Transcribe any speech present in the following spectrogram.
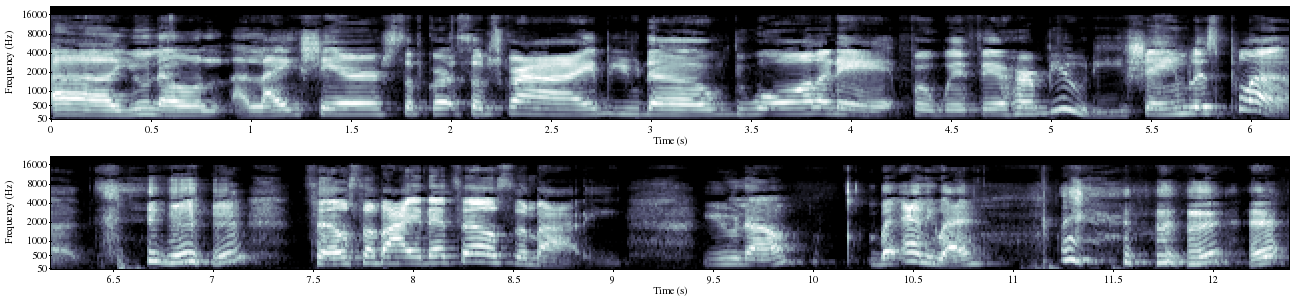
Uh, you know, like, share, sub- subscribe, you know, do all of that for Within Her Beauty. Shameless plug. Tell somebody that tells somebody, you know. But anyway.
